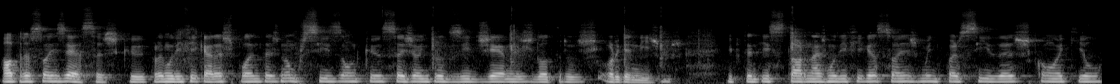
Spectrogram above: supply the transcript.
Alterações essas que, para modificar as plantas, não precisam que sejam introduzidos genes de outros organismos. E, portanto, isso torna as modificações muito parecidas com aquilo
